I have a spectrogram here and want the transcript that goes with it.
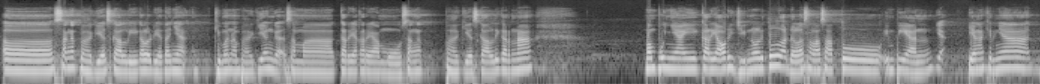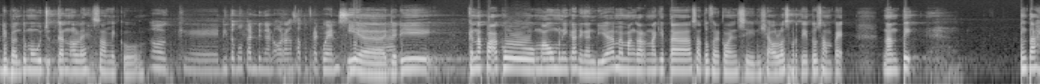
eh, sangat bahagia sekali kalau dia tanya gimana bahagia nggak sama karya-karyamu. Sangat bahagia sekali karena mempunyai karya original itu adalah salah satu impian Ya. yang akhirnya dibantu mewujudkan oleh suamiku. Oke, ditemukan dengan orang satu frekuensi. Iya, ya. jadi kenapa aku mau menikah dengan dia memang karena kita satu frekuensi. Insya Allah seperti itu sampai nanti entah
